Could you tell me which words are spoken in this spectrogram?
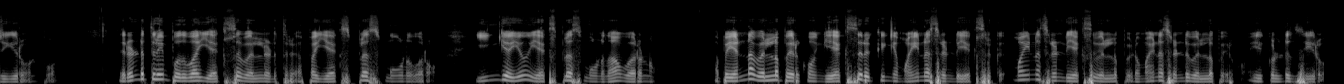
ஜீரோன்னு போடணும். இது ரெண்டுத்துலேயும் பொதுவாக எக்ஸை வெளில எடுத்துரு. அப்போ எக்ஸ் ப்ளஸ் மூணு வரும். இங்கேயும் எக்ஸ் ப்ளஸ் மூணு தான் வரணும். அப்போ என்ன வெளில போயிருக்கும்? இங்கே எக்ஸ் இருக்குது இங்கே மைனஸ் ரெண்டு எக்ஸ் இருக்குது மைனஸ் ரெண்டு எக்ஸ் வெளில போயிடும். மைனஸ் ரெண்டு வெளில போயிருக்கும். ஈக்குவல் டு ஜீரோ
